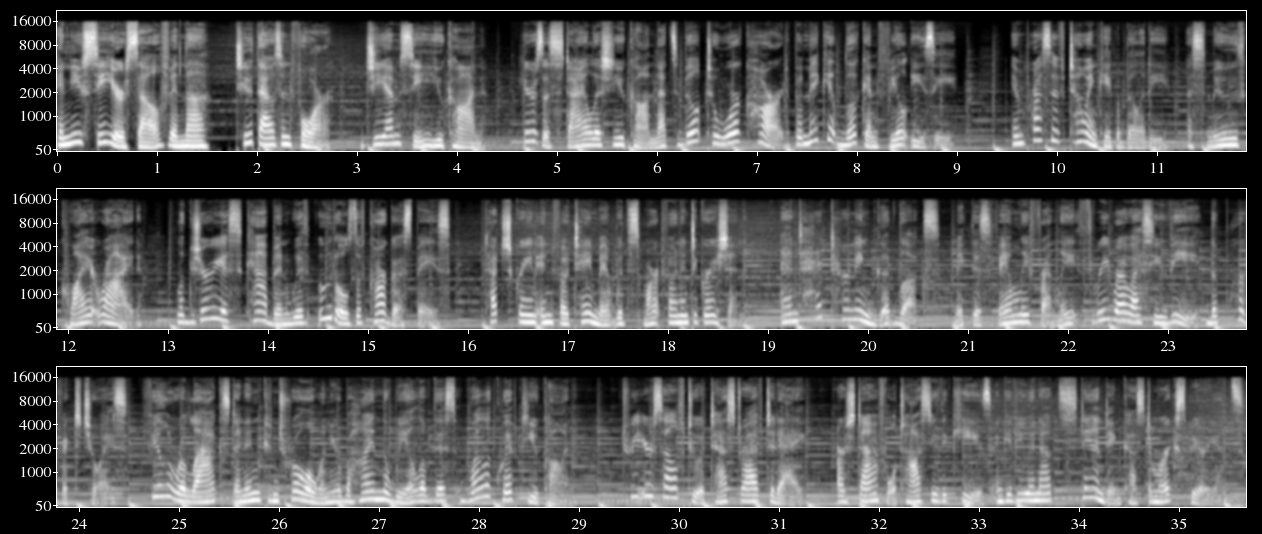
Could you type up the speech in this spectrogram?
Can you see yourself in the 2004 GMC Yukon? Here's a stylish Yukon that's built to work hard but make it look and feel easy. Impressive towing capability, a smooth, quiet ride, luxurious cabin with oodles of cargo space, touchscreen infotainment with smartphone integration, and head-turning good looks make this family-friendly three-row SUV the perfect choice. Feel relaxed and in control when you're behind the wheel of this well-equipped Yukon. Treat yourself to a test drive today. Our staff will toss you the keys and give you an outstanding customer experience.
